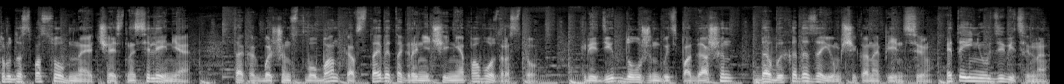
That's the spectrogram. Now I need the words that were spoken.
трудоспособная часть населения, так как большинство банков ставят ограничения по возрасту. Кредит должен быть погашен до выхода заемщика на пенсию. Это и не удивительно.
